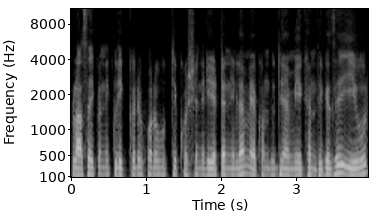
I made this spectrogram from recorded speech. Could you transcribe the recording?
প্লাস আইকনে ক্লিক করে পরবর্তী কোশ্চেনের ইয়েটা নিলাম। এখন যদি আমি এখান থেকে যে ইউর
